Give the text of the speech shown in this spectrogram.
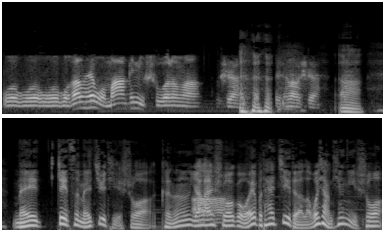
我我我我刚才我妈跟你说了吗？不是，北辰老师，啊，没这次没具体说，可能原来说过，我也不太记得了。我想听你说，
